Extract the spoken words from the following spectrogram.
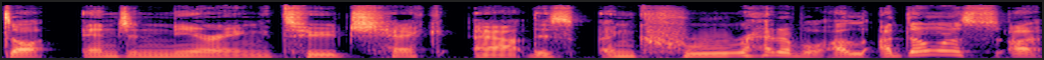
dot engineering to check out this incredible. I, I don't want to. I,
